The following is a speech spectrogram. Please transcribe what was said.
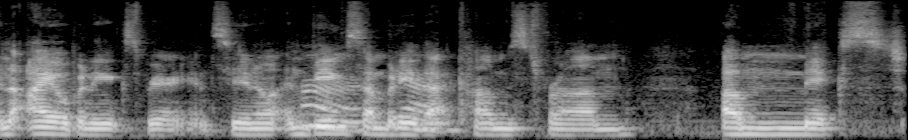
an eye-opening experience you know? And being somebody yeah. that comes from a mixed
